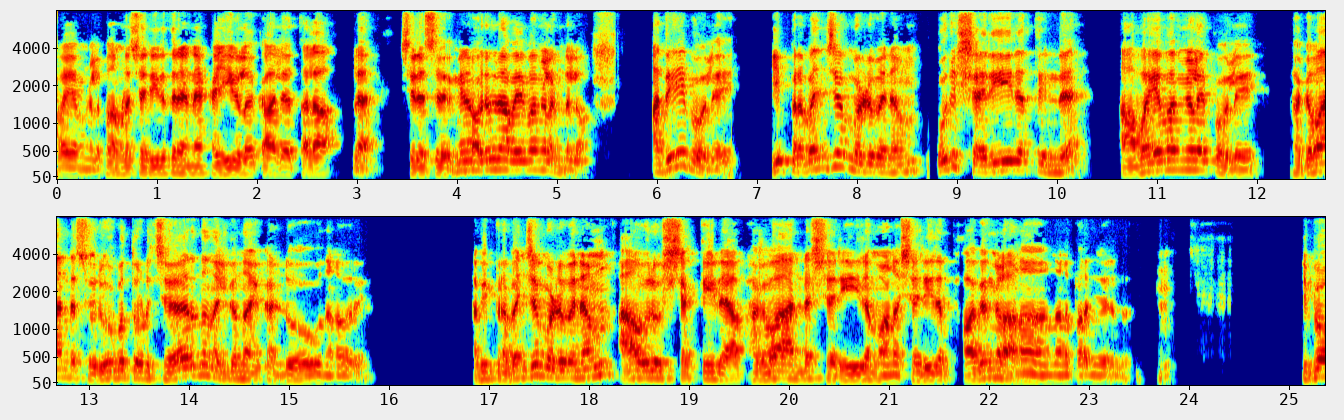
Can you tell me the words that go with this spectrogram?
അവയവങ്ങൾ. ഇപ്പൊ നമ്മുടെ ശരീരത്തിന് തന്നെ കൈകൾ കാൽ തല അല്ലെ? ശിരസ് ഇങ്ങനെ ഓരോരോ അവയവങ്ങൾ ഉണ്ടല്ലോ അതേപോലെ ഈ പ്രപഞ്ചം മുഴുവനും ഒരു ശരീരത്തിന്റെ അവയവങ്ങളെ പോലെ ഭഗവാന്റെ സ്വരൂപത്തോട് ചേർന്ന് നിൽക്കുന്നതായി കണ്ടു എന്നാണ് പറയുന്നത്. അപ്പൊ ഈ പ്രപഞ്ചം മുഴുവനും ആ ഒരു ശക്തിയുടെ ആ ഭഗവാന്റെ ശരീരമാണ് ശരീരഭാഗങ്ങളാണ് എന്നാണ് പറഞ്ഞു വരുന്നത്. ഇപ്പോ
